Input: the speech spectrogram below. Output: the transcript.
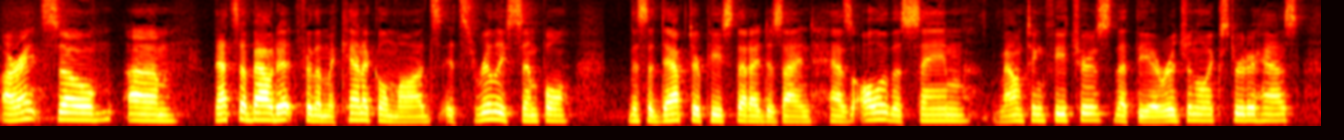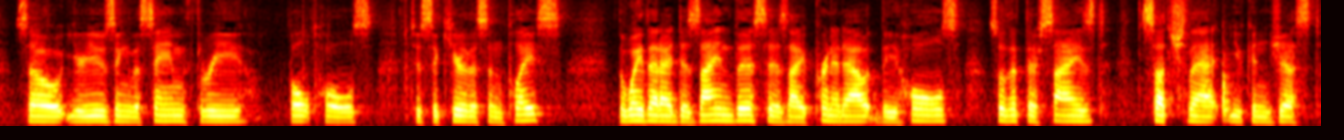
All right, so um, that's about it for the mechanical mods. It's really simple. This adapter piece that I designed has all of the same mounting features that the original extruder has, so you're using the same three bolt holes to secure this in place. The way that I designed this is I printed out the holes so that they're sized such that you can just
